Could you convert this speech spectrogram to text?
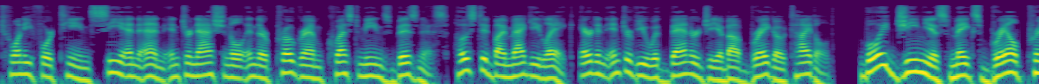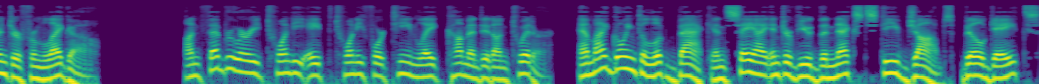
2014 CNN International in their program Quest Means Business, hosted by Maggie Lake, aired an interview with Banerjee about Braigo titled, Boy Genius Makes Braille Printer from Lego. On February 28, 2014 Lake commented on Twitter, Am I going to look back and say I interviewed the next Steve Jobs, Bill Gates?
